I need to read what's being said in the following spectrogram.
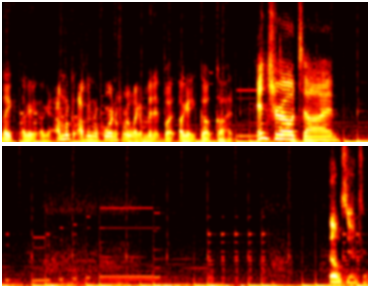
like. Okay, okay. I'm. Rec- I've been recording for like a minute, but okay, go, go ahead. Intro time. That was the intro.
